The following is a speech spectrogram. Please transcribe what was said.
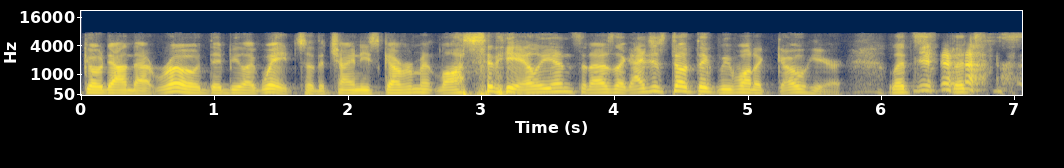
go down that road, they'd be like, wait, so the Chinese government lost to the aliens? And I was like, I just don't think we want to go here. Let's let's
